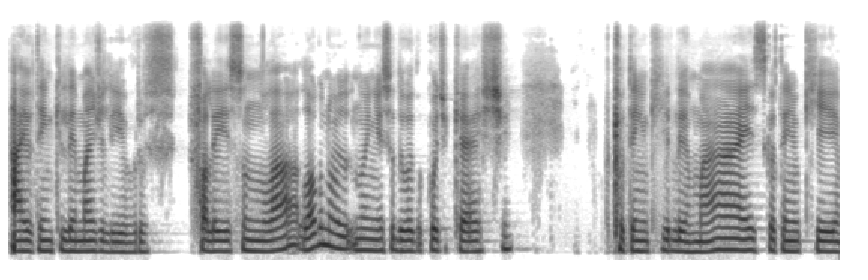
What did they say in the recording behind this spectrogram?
Ah, eu tenho que ler mais livros. Falei isso lá, logo no, no início do, do podcast, que eu tenho que ler mais, que eu tenho que.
